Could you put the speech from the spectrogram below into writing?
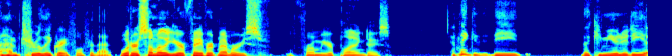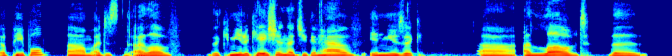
I'm truly grateful for that. What are some of your favorite memories from your playing days? I think the the community of people. Um, I just okay. I love the communication that you can have in music. Uh, I loved the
